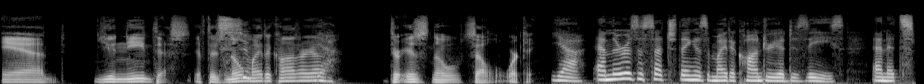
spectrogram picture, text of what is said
And you need this. If there's no mitochondria, yeah. there is no cell working. Yeah, and there is a such thing as a mitochondria disease, and it's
